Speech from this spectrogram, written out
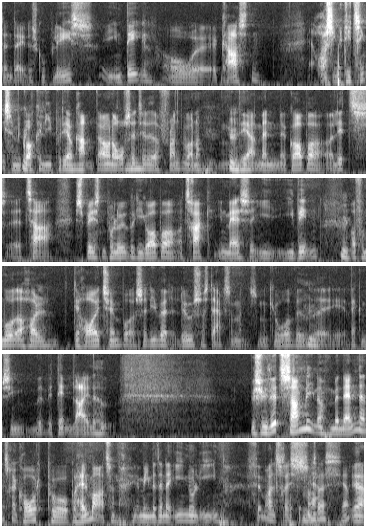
den dag, det skulle blæse i en del, og øh, Karsten også en af de ting, som vi godt kan lide på det her program, der er jo en årsag mm. til, det hedder frontrunner. Mm. Det er, at man går op og, og lidt uh, tager spidsen på løbet, gik op og, og trak en masse i, i vinden, mm. og formåede at holde det høje tempo, og så alligevel løbe så stærkt, som man, som man gjorde ved, mm. uh, hvad kan man sige, ved, ved den lejlighed. Hvis vi lidt sammenligner med den anden dansk rekord på, på halvmarathon, jeg mener, den er 1.01.55. 55, ja. ja.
